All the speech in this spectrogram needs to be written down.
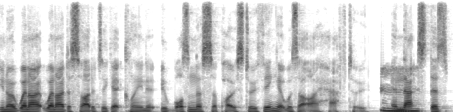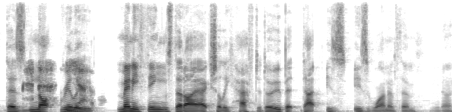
you know, when I when I decided to get clean, it, it wasn't a supposed to thing. It was a I have to, and mm. that's there's there's not really Yeah. many things that I actually have to do, but that is is one of them. You know,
